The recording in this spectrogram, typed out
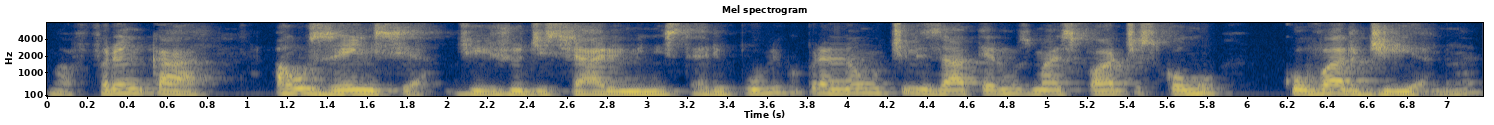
uma, franca ausência de judiciário e ministério público, para não utilizar termos mais fortes como covardia. Né?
